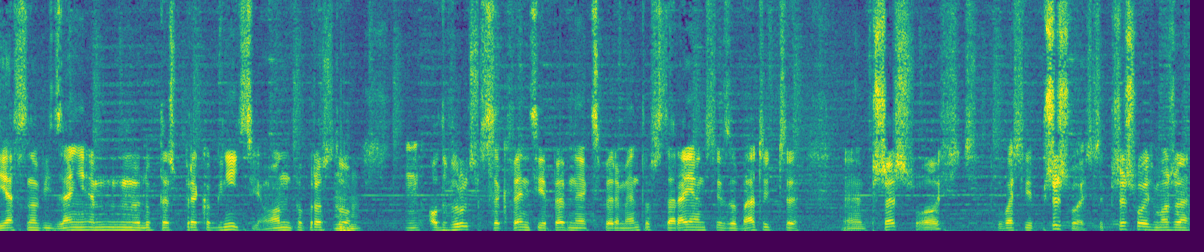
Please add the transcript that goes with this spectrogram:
jasnowidzeniem lub też prekognicją. On po prostu Mhm. odwrócił sekwencję pewnych eksperymentów, starając się zobaczyć, czy e, przeszłość, właściwie przyszłość, czy przyszłość może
